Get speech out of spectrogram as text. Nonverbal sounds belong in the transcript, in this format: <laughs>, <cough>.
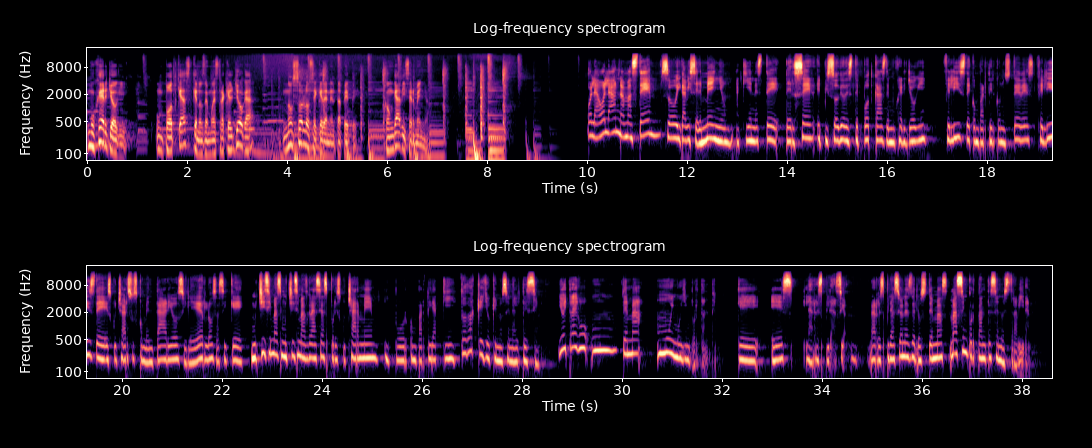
Mujer Yogi, un podcast que nos demuestra que el yoga no solo se queda en el tapete, con Gaby Cermeño. Hola, hola, namaste. Soy Gaby Cermeño, aquí en este tercer episodio de este podcast de Mujer Yogi. Feliz de compartir con ustedes, feliz de escuchar sus comentarios y leerlos. Así que muchísimas, muchísimas gracias por escucharme y por compartir aquí todo aquello que nos enaltece. Y hoy traigo un tema muy, muy importante, que es la respiración. La respiración es de los temas más importantes en nuestra vida.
